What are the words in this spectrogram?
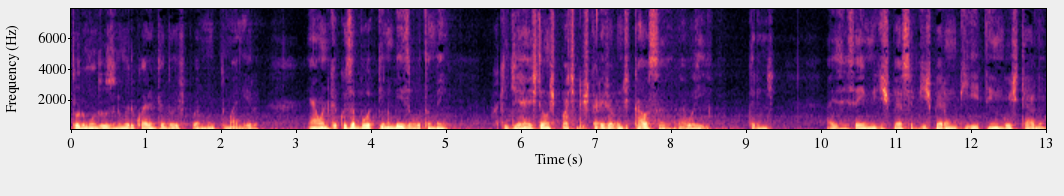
todo mundo usa o número 42. Pô, é muito maneiro. É a única coisa boa que tem no beisebol também. Porque de resto é um esporte que os caras jogam de calça. É horrível. Cringe. Mas é isso aí, me despeço aqui, espero que tenham gostado.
